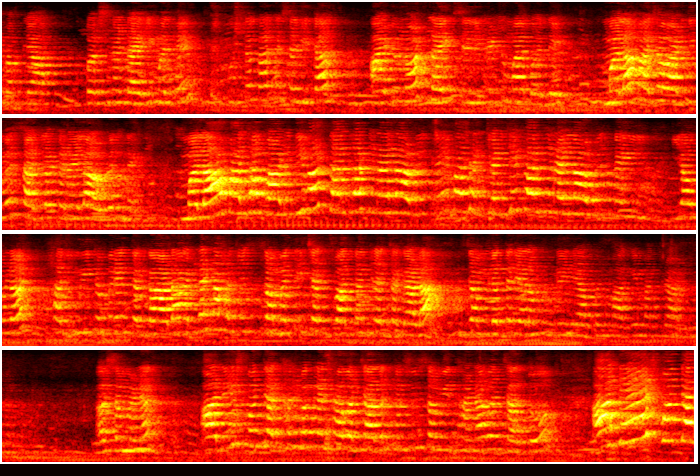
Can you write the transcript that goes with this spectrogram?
साहेब आपल्या पर्सनल डायरीमध्ये पुस्तकात असं लिहितात I do not like celebrate to my birthday मला माझा वाढदिवस साजरा करायला आवडत नाही. मला माझा वाढदिवस साजरा करायला आवडत नाही. माझा जय जयकार करायला आवडत नाही. या उलट हा तुम्ही इथपर्यंत गाडा आणला ना हा जो समतेच्या स्वातंत्र्याचा गाडा जमलं तर याला पुढे ने आपण मागे मात्र आणू नका. असं म्हणत आदेश कोणत्या धर्मग्रंथावर चालत नसून संविधानावर चालतो आदेश कोणत्या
